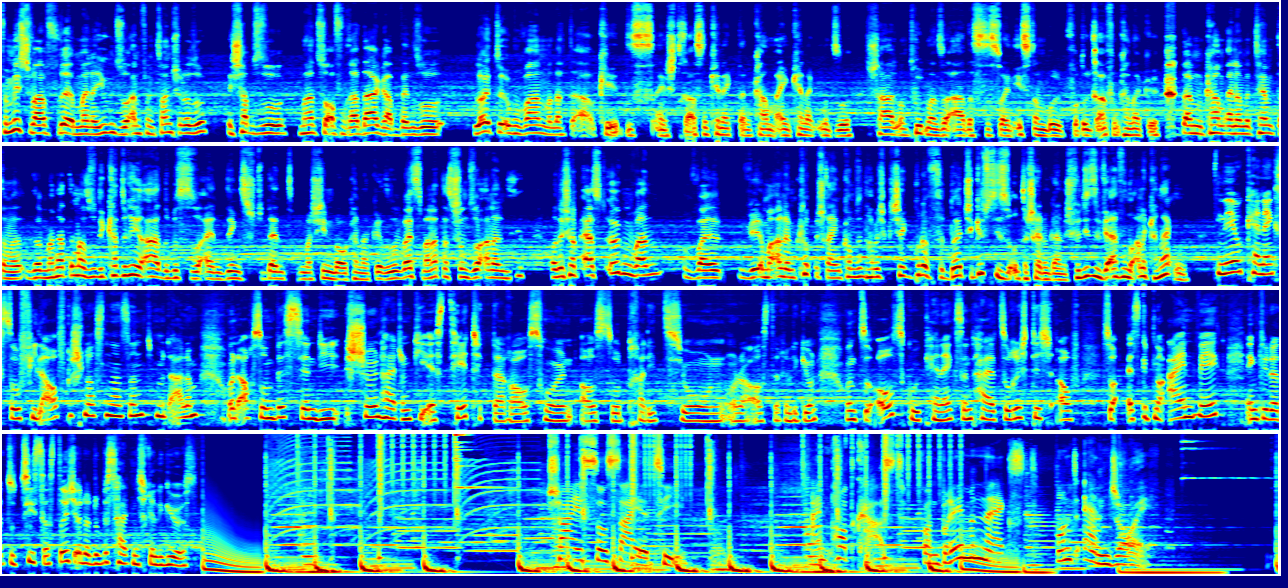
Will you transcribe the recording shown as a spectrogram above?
für mich war früher in meiner Jugend so Anfang 20 oder so, ich habe so, man hat so auf dem Radar gehabt, wenn so Leute irgendwo waren, man dachte, ah, okay, das ist ein Straßenkenneck, dann kam ein Kenneck mit so Schal und tut man so, ah, das ist so ein Istanbul-Fotografen-Kanake. Dann kam einer mit Hemd, dann, man hat immer so die Kategorie, ah, du bist so ein Dings, Student, Maschinenbau-Kanake. So, weißt man hat das schon so analysiert. Und ich habe erst irgendwann, weil wir immer alle im Club nicht reingekommen sind, habe ich gecheckt, Bruder, für Deutsche gibt's diese Unterscheidung gar nicht. Für die sind wir einfach nur alle Kanaken. Neo-Kennex so viel aufgeschlossener sind mit allem und auch so ein bisschen die Schönheit und die Ästhetik da rausholen aus so Tradition oder aus der Religion. Und so Oldschool-Kennex sind halt so richtig auf, so, es gibt nur einen Weg, entweder du ziehst das durch oder du bist halt nicht religiös. Chai Society. Ein Podcast von Bremen Next und Enjoy.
